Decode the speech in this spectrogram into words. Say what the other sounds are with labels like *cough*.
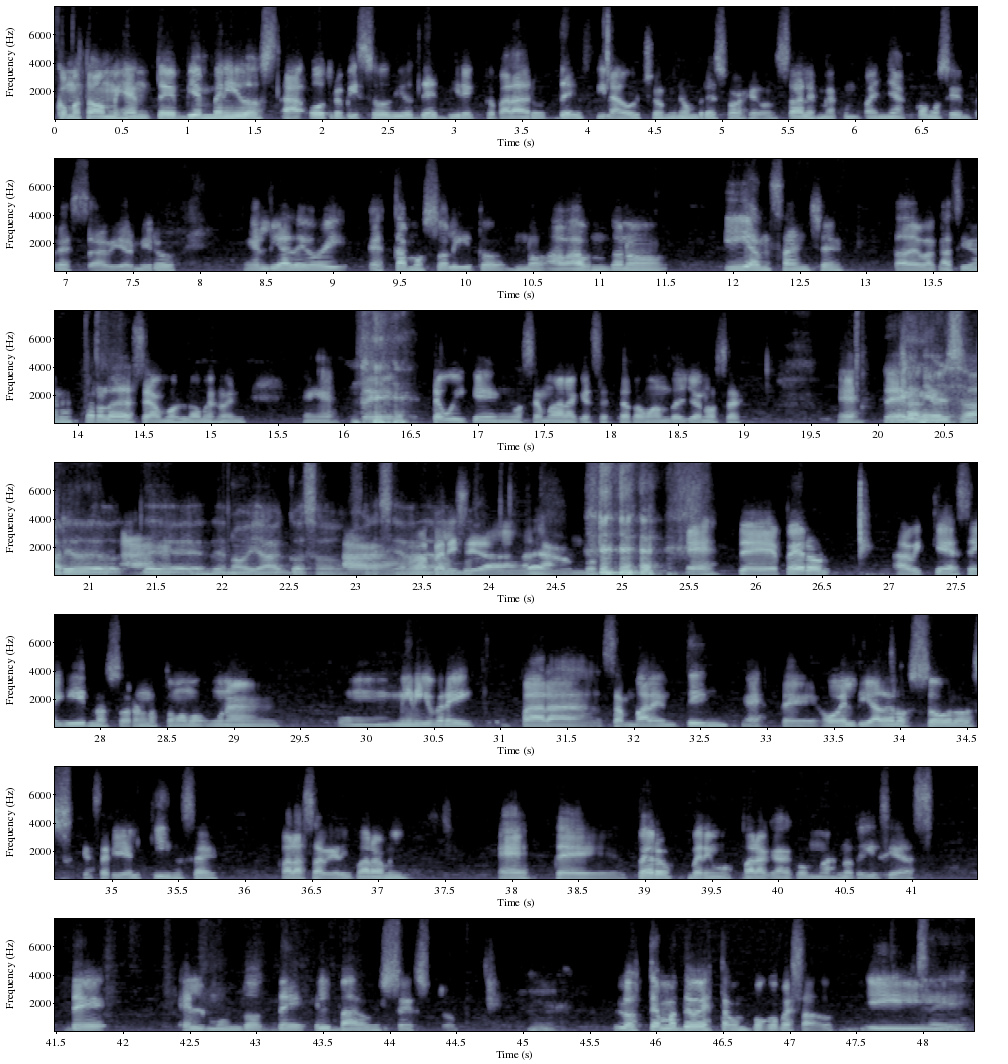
¿Cómo estamos, mi gente? Bienvenidos a otro episodio de Directo Palaro de Fila 8. Mi nombre es Jorge González, me acompaña, como siempre, Xavier Miró. En el día de hoy estamos solitos, no abandonó Ian Sánchez, está de vacaciones, pero le deseamos lo mejor en este, *laughs* este weekend o semana que se esté tomando, yo no sé. Este, el aniversario de, ah, de, noviazgo, ah, una felicidad de ambos. *laughs* este, pero hay que seguir, nosotros nos tomamos una un mini break para San Valentín, este, o el Día de los Solos, que sería el 15 para Xavier y para mí. Este, pero venimos para acá con más noticias de el mundo del baloncesto. Hmm. Los temas de hoy están un poco pesados y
